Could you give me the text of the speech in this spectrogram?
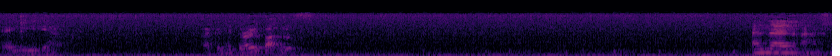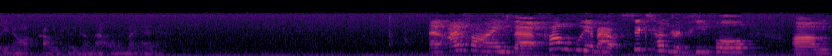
Hey, if I can hit the right buttons. And then, actually, you know what? Probably could have done that one in my head. And I find that probably about 600 people um,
